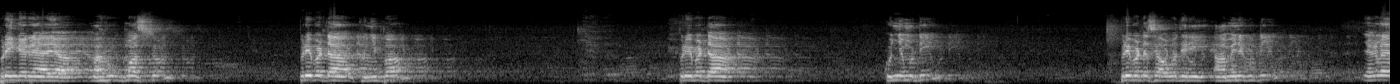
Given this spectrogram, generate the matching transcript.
പ്രിയങ്കരനായ മെഹ്റൂബ് മാസ്റ്റർ പ്രിയപ്പെട്ട കുഞ്ഞിപ്പ പ്രിയപ്പെട്ട കുഞ്ഞുമുട്ടി പ്രിയപ്പെട്ട സഹോദരി ആമിനക്കുട്ടി ഞങ്ങളെ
